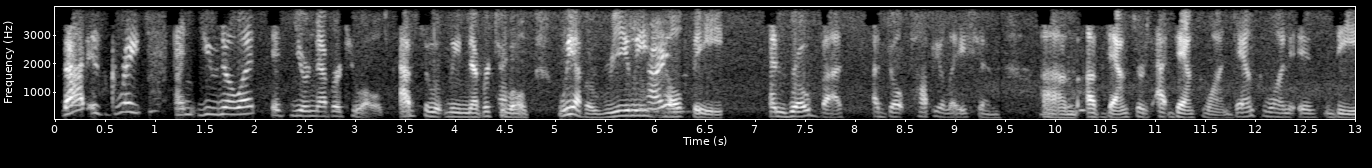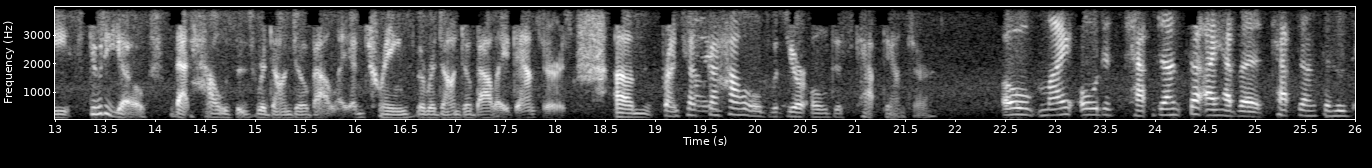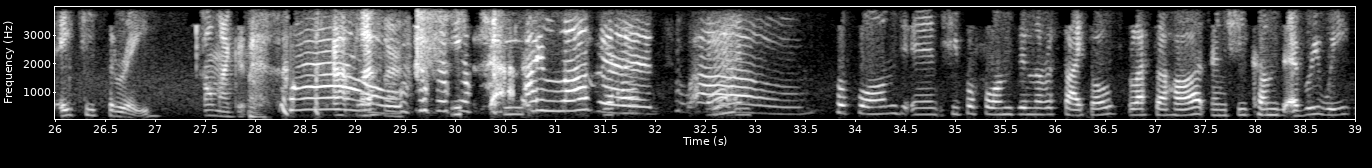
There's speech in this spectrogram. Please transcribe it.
That is great. And you know what? It, you're never too old. Absolutely never too old. We have a really healthy and robust adult population um, of dancers at Dance One. Dance One is the studio that houses Redondo Ballet and trains the Redondo Ballet dancers. Um, Francesca, how old was your oldest tap dancer? Oh, my oldest tap dancer, I have a tap dancer who's 83. Oh my goodness. Wow. I love it. Wow. Yeah, performed in she performs in the recitals, bless her heart, and she comes every week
